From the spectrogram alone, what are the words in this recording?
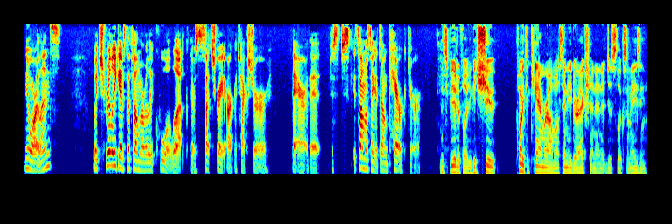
New Orleans, which really gives the film a really cool look. There's such great architecture there that just, just it's almost like its own character. It's beautiful. You could shoot point the camera almost any direction and it just looks amazing.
